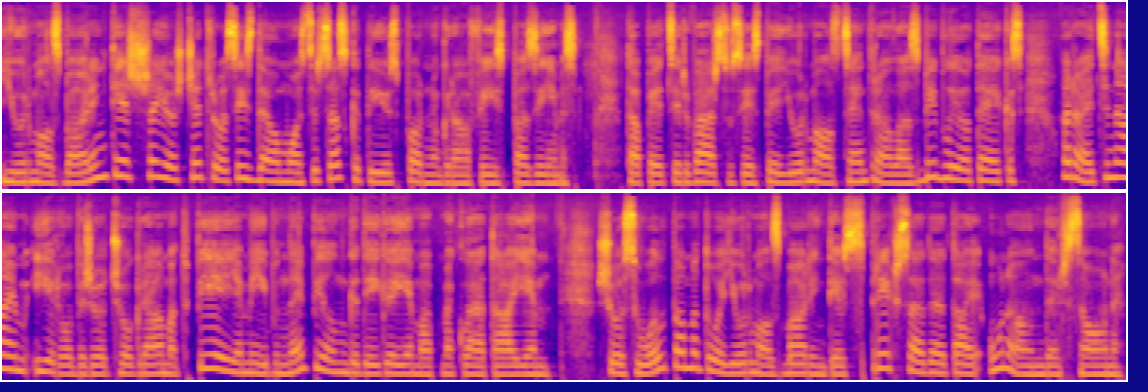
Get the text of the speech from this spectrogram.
Jūrmālas bāriņa tieši šajos četros izdevumos ir saskatījusi pornogrāfijas pazīmes, tāpēc ir vērsusies pie Jūrmālas centrālās bibliotēkas ar aicinājumu ierobežot šo grāmatu pieejamību nepilngadīgajiem apmeklētājiem. Šo soli pamato Jūrmālas bāriņtiesas priekšsēdētāja Una Andersone.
